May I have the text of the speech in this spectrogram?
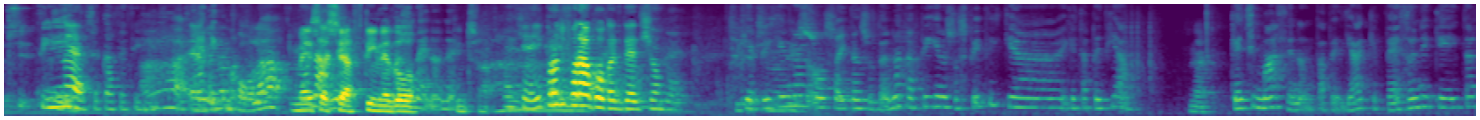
Συ- θηλή. Ναι. Σε κάθε θηλή. Α, Κάθε έμπαιναν άνοιγμα. πολλά μέσα ναι, σε αυτήν εδώ. κρεμασμένα, ναι. την τσα- Α, Οκ, πρώτη φορά ακούω κάτι τέτοιο. Ναι. Και πήγαιναν όσα ήταν ζωντανά, τα πήγαιναν στο σπίτι και, για τα παιδιά. Ναι. Και έτσι μάθαιναν τα παιδιά και παίζανε και ήταν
